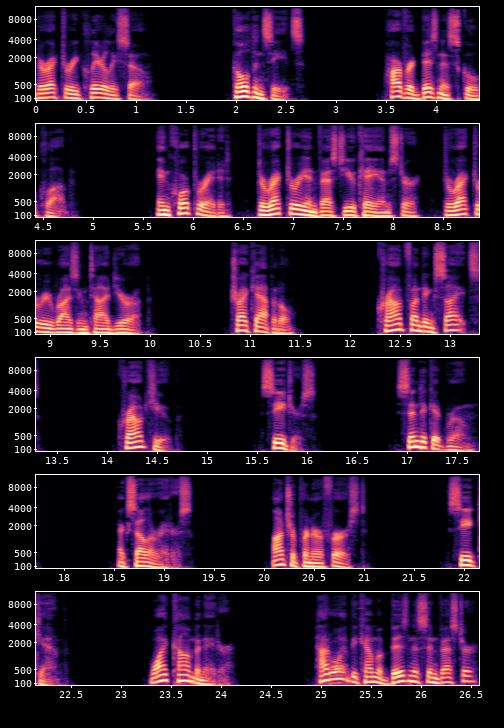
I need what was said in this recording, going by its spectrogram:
Directory ClearlySo. Golden Seeds. Harvard Business School Club. Incorporated, Directory Invest UK Imster, Directory Rising Tide Europe. TriCapital. Crowdfunding sites. Crowdcube. Seedrs. Syndicate Room. Accelerators. Entrepreneur First. Seedcamp. Y Combinator. How do I become a business investor?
